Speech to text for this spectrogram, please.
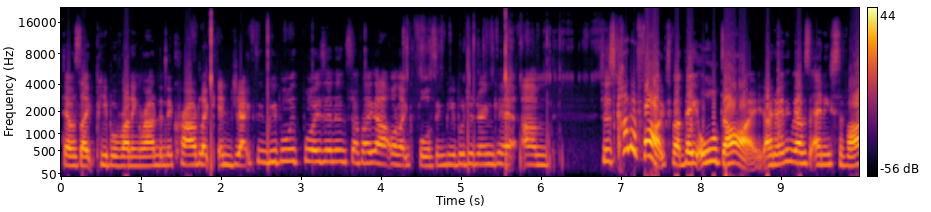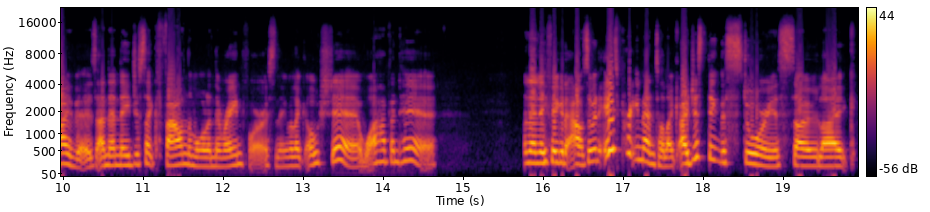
there was like people running around in the crowd like injecting people with poison and stuff like that, or like forcing people to drink it. Um, so it's kind of fucked, but they all died. I don't think there was any survivors, and then they just like found them all in the rainforest, and they were like, "Oh shit, what happened here?" And then they figured it out. So it is pretty mental. Like I just think the story is so like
